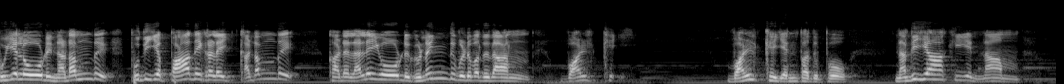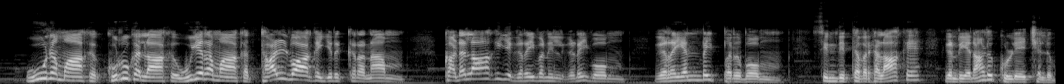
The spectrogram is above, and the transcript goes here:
புயலோடு நடந்து புதிய பாதைகளை கடந்து கடல் அலையோடு இணைந்து விடுவதுதான் வாழ்க்கை. வாழ்க்கை என்பது போ நதியாகிய நாம் ஊனமாக குறுகலாக உயரமாக தாழ்வாக இருக்கிற நாம் கடலாகிய இறைவனில் இணைவோம் இறையன்பை பெறுவோம். சிந்தித்தவர்களாக இன்றைய நாளுக்குள்ளே செல்லும்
